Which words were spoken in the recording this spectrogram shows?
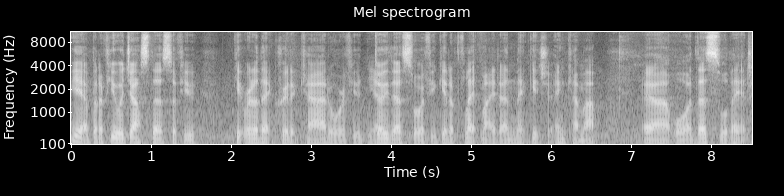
yeah, but if you adjust this, if you get rid of that credit card, or if you Yeah. do this, or if you get a flatmate in, that gets your income up, uh, or this or that.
